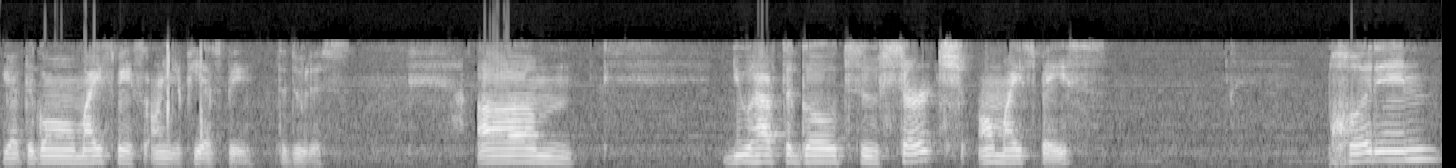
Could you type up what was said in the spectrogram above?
you have to go on MySpace on your PSP to do this. Um, you have to go to search on MySpace put in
